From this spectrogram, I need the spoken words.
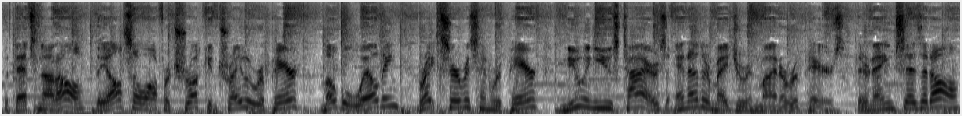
But that's not all. They also offer truck and trailer repair, mobile welding, brake service and repair, new and used tires, and other major and minor repairs. Their name says it all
